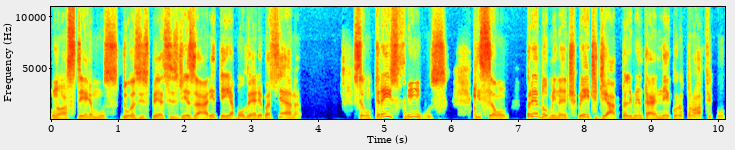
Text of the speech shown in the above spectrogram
Nós temos duas espécies de Isara e tem a Bovéria baciana. São três fungos que são predominantemente de hábito alimentar necrotrófico,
